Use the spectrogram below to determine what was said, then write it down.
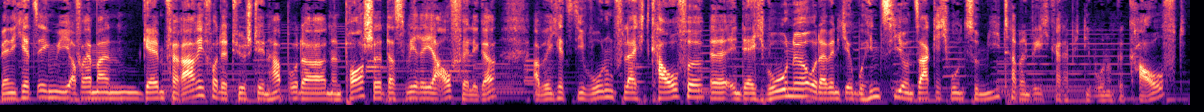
Wenn ich jetzt irgendwie auf einmal einen gelben Ferrari vor der Tür stehen habe oder einen Porsche, das wäre ja auffälliger. Aber wenn ich jetzt die Wohnung vielleicht kaufe, äh, in der ich wohne oder wenn ich irgendwo hinziehe und sage, ich wohne zur Miete, aber in Wirklichkeit habe ich die Wohnung gekauft.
